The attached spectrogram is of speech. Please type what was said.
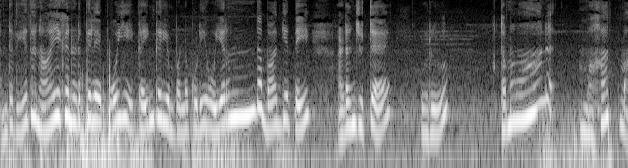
அந்த வேத நாயகனிடத்திலே போய் கைங்கரியம் பண்ணக்கூடிய உயர்ந்த பாக்கியத்தை அடைஞ்சுட்ட ஒரு உத்தமமான மகாத்மா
